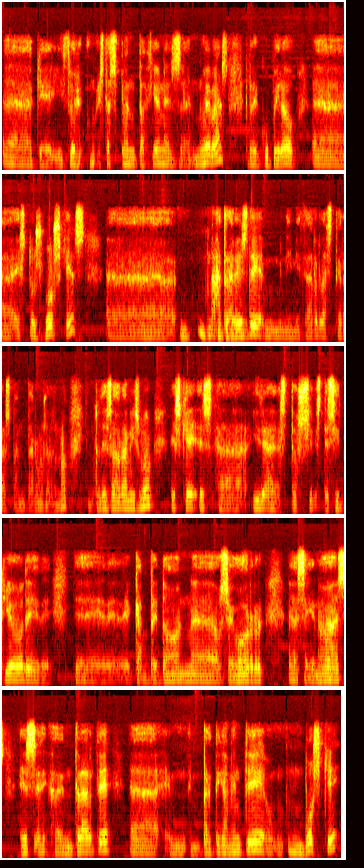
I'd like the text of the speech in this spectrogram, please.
eh, que hizo estas plantaciones nuevas, recuperó eh, estos bosques eh, a través de minimizar las tierras pantanosas, ¿no? Entonces ahora mismo es que es ir a estos, este sitio de, de, de Campetón, Osegor, es adentrarte en, en prácticamente un bosque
